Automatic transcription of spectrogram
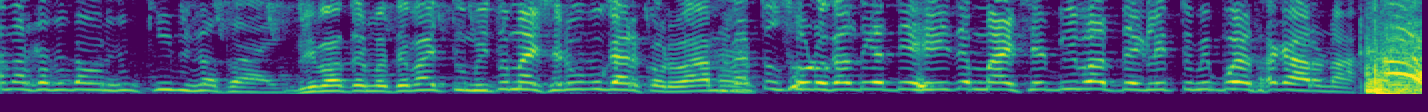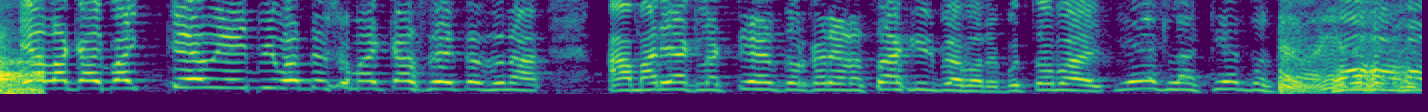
আমার কাছে যাবেন কি বিপদ ভাই? বিপদের মধ্যে ভাই তুমি তো মাইসের উপকার করো। আমরা তো ছোট কাল থেকে দেখি যে মাইসের বিপদ দেখলে তুমি বয়ে থাকা আর না। এলাকায় ভাই কেউ এই বিপদের সময় কাছে আইতেছে না। আমার এক লাখ টাকার দরকার একটা চাকরির ব্যাপারে বুঝছ ভাই? এক লাখ টাকার দরকার? হো, হো, হো।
